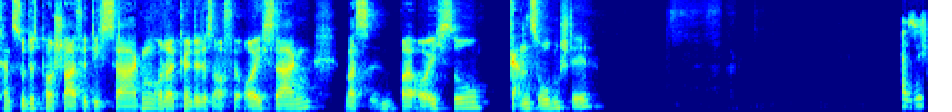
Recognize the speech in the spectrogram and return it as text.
kannst du das pauschal für dich sagen oder könnt ihr das auch für euch sagen, was bei euch so ganz oben steht? Also ich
